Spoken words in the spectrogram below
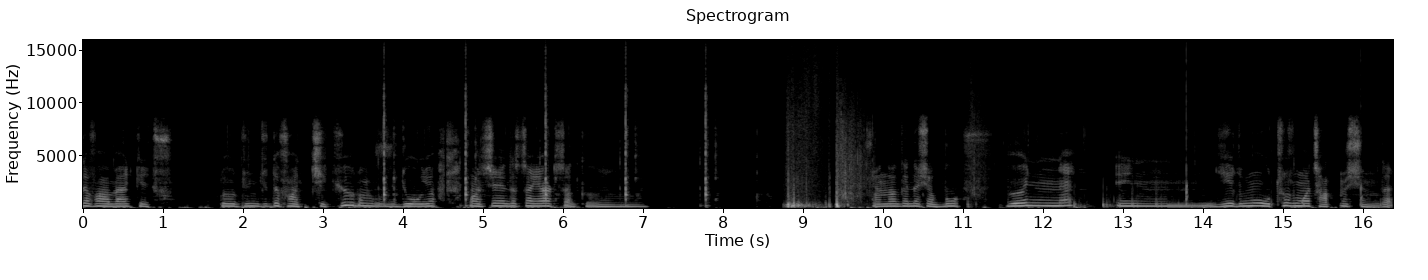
defa belki dördüncü defa çekiyorum bu videoyu. Maçları da sayarsak. ıı, Şu anda arkadaşlar bu böyle 20-30 maç atmışımdır.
